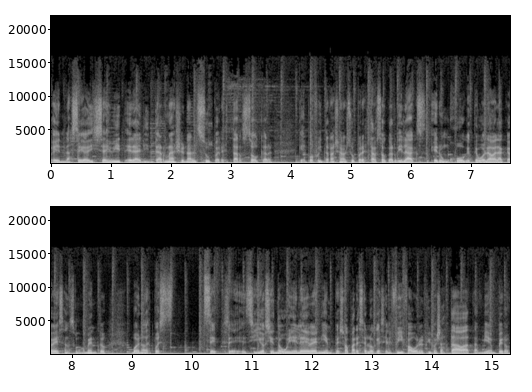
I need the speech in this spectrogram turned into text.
en la Sega 16-bit era el International Superstar Soccer, que después fue International Superstar Soccer Deluxe, era un juego que te volaba la cabeza en su momento. Bueno, después se, siguió siendo Win Eleven y empezó a aparecer lo que es el FIFA. Bueno, el FIFA ya estaba también, pero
